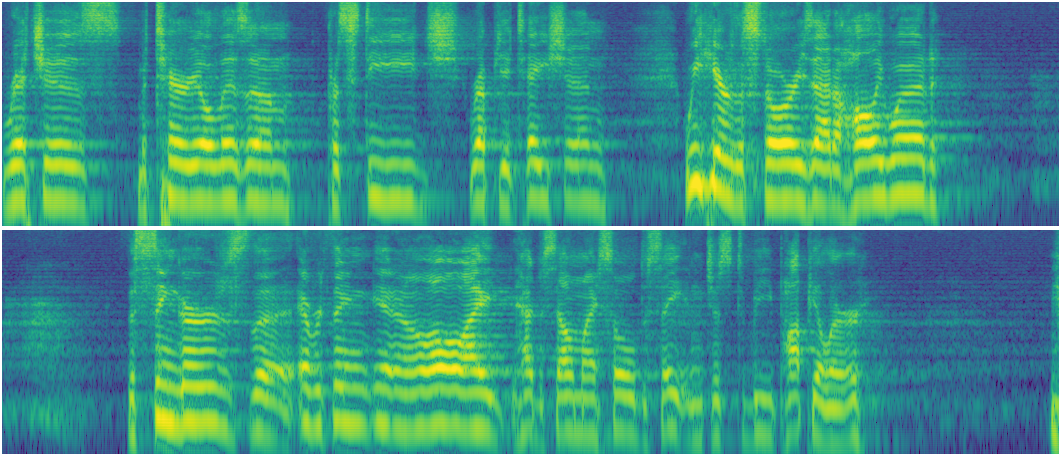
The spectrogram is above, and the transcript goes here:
riches, materialism, prestige, reputation. We hear the stories out of Hollywood the singers, the everything, you know, oh, I had to sell my soul to Satan just to be popular.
